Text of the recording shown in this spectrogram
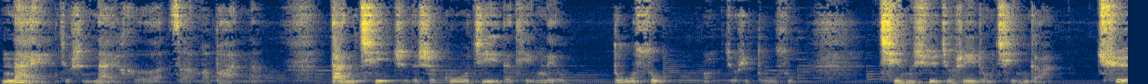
奈就是奈何，怎么办呢？单栖指的是孤寂的停留。毒素，嗯，就是毒素。情绪就是一种情感，却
